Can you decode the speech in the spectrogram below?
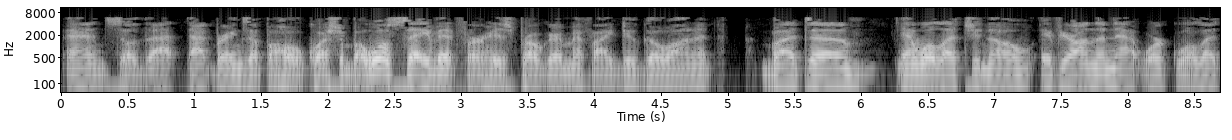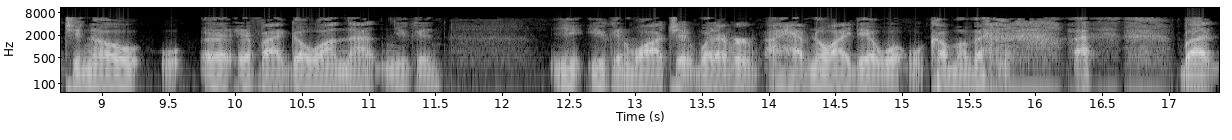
And so that, that brings up a whole question, but we'll save it for his program if I do go on it. But, uh, and we'll let you know. If you're on the network, we'll let you know, uh, if I go on that and you can, you, you can watch it, whatever. I have no idea what will come of it. but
